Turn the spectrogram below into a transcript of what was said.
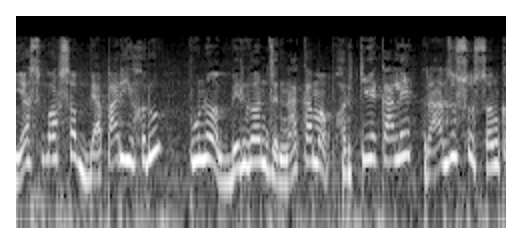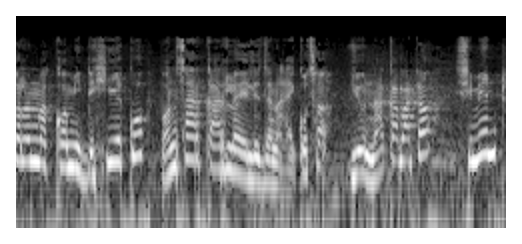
यस वर्ष व्यापारीहरू पुनः वीरगंज नाकामा फर्किएकाले राजस्व संकलनमा कमी देखिएको भन्सार कार्यालयले जनाएको छ। यो नाकाबाट सिमेन्ट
